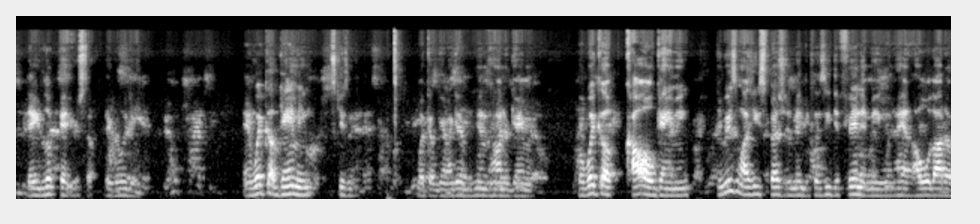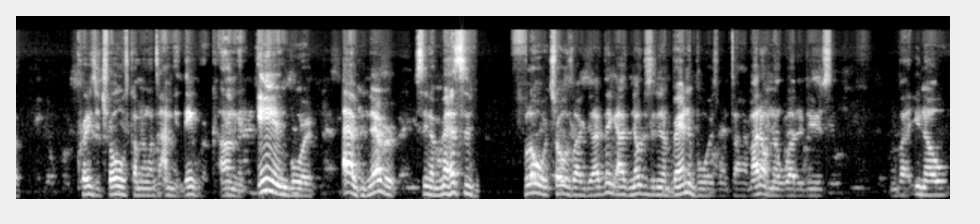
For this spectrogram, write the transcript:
they look at your stuff. They really do. And Wake Up Gaming, excuse me, Wake Up Gaming, I get him 100 Gaming. But Wake Up Call Gaming, the reason why he's special to me because he defended me when I had a whole lot of crazy trolls coming one time. I mean, they were coming in, boy. I've never seen a massive flow of trolls like that. I think I noticed it in Abandoned Boys one time. I don't know what it is, but you know,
